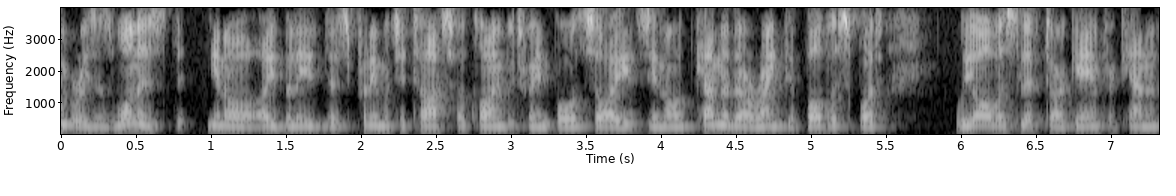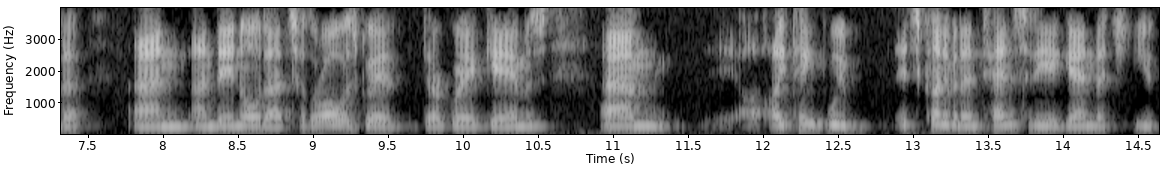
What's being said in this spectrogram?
of reasons. One is, you know, I believe there's pretty much a toss for coin between both sides. You know, Canada are ranked above us, but we always lift our game for Canada, and, and they know that. So they're always great. They're great games. Um, I think we it's kind of an intensity again that you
